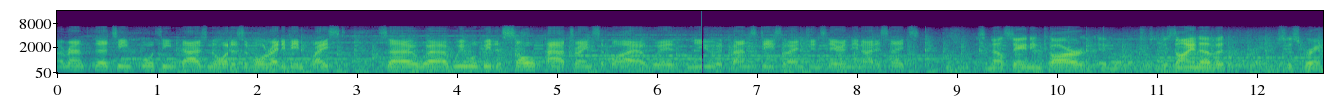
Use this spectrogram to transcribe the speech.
Around 13, 14,000 orders have already been placed. So uh, we will be the sole powertrain supplier with new advanced diesel engines here in the United States. It's an outstanding car, and the design of it is just great.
